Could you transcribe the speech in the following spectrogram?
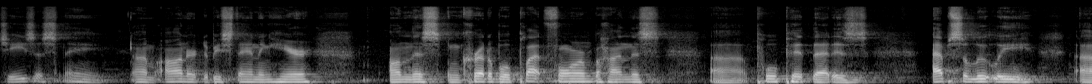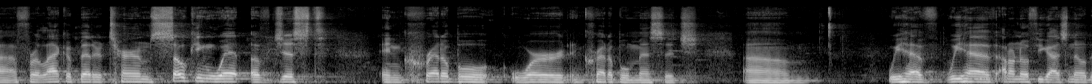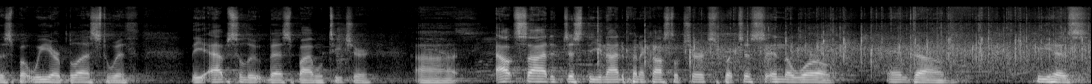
Jesus' name. I'm honored to be standing here on this incredible platform behind this uh, pulpit that is absolutely, uh, for lack of better terms, soaking wet of just incredible word, incredible message. Um, we have, we have, I don't know if you guys know this, but we are blessed with the absolute best Bible teacher uh, outside of just the United Pentecostal Church, but just in the world. And um, he has,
